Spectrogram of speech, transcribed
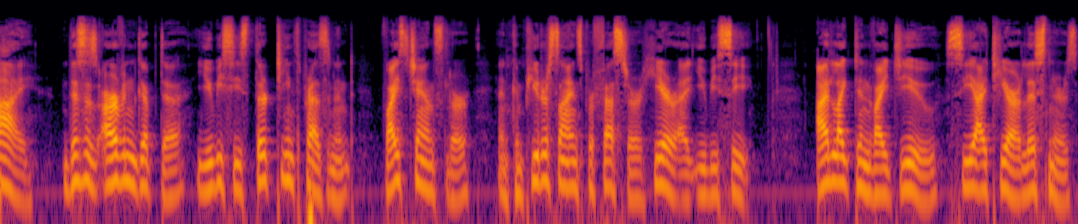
Hi, this is Arvind Gupta, UBC's 13th president, vice chancellor, and computer science professor here at UBC. I'd like to invite you, CITR listeners,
